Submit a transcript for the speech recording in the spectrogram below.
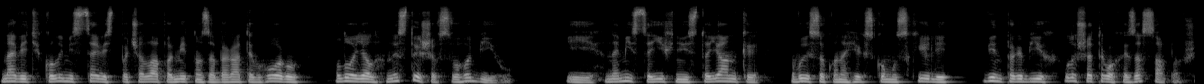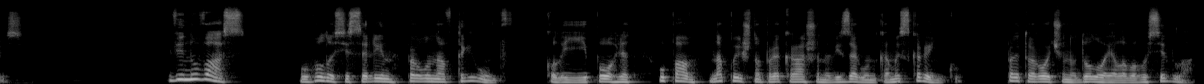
Навіть коли місцевість почала помітно забирати вгору, Лоял не стишив свого бігу, і на місце їхньої стоянки, високо на гірському схилі, він прибіг лише трохи засапавшись. Він у вас. У голосі Селін пролунав тріумф, коли її погляд упав на пишно прикрашену візерунками скриньку, приторочену до лоялового сідла.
